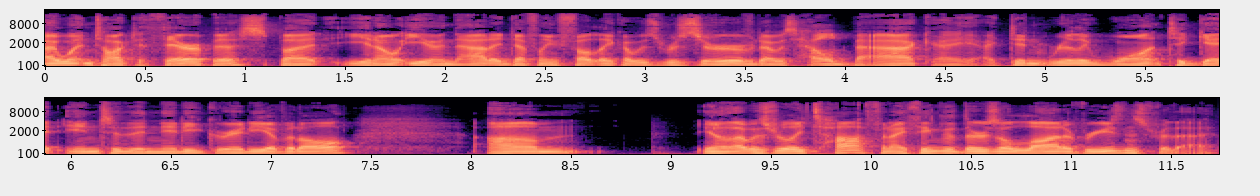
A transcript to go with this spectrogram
I went and talked to therapists, but you know, even that, I definitely felt like I was reserved. I was held back. I, I didn't really want to get into the nitty gritty of it all. Um, you know, that was really tough, and I think that there's a lot of reasons for that.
